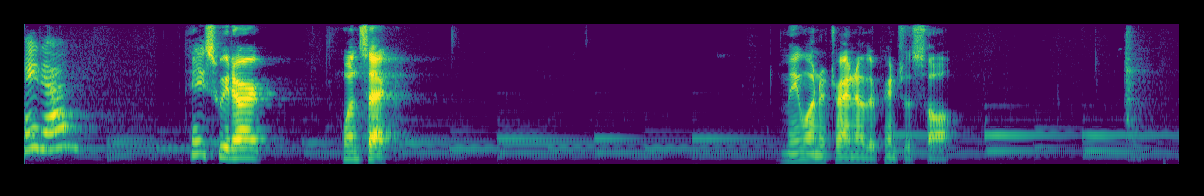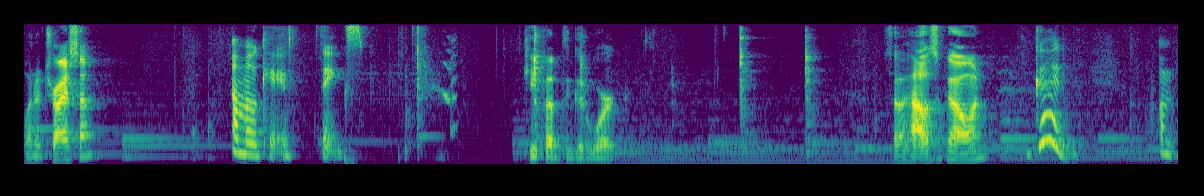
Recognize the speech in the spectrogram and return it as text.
Hey, Dad. Hey, sweetheart. One sec. May want to try another pinch of salt. Want to try some? I'm okay. Thanks. Keep up the good work. So, how's it going? Good. Um,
